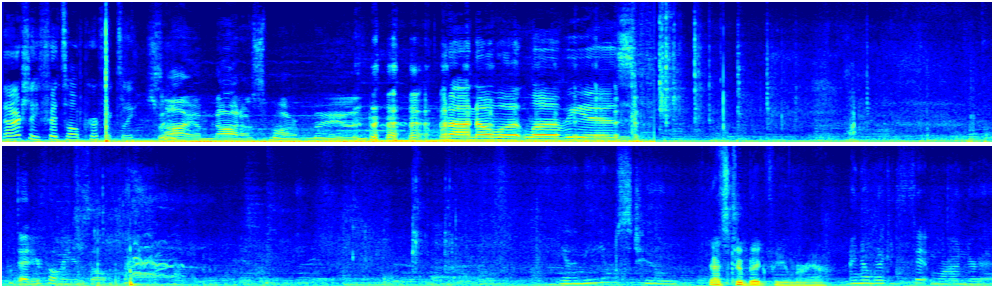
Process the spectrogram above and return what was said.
That actually fits all perfectly. I am not a smart man. But I know what love is. Dad, you're filming yourself. yeah, the medium's too. That's too big for you, Maria. I know, but I could fit more under it.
